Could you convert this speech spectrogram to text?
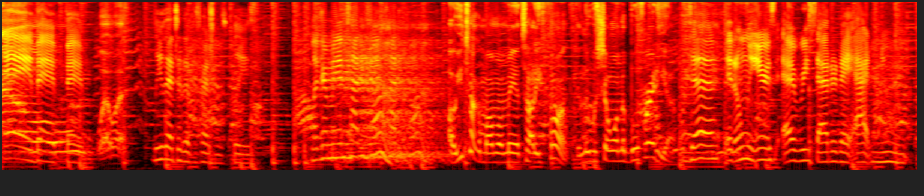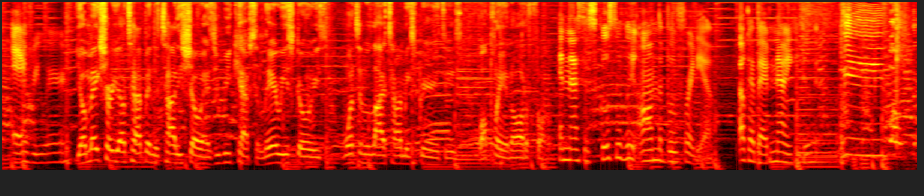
Hey, babe, babe. What, what? Leave that to the professionals, please. Like our man Toddy Funk. Oh, you talking about my man Toddy Funk, the newest show on the Booth Radio. Duh. It only airs every Saturday at noon everywhere. Yo, make sure y'all tap into Toddy's show as he recaps hilarious stories, once in a lifetime experiences while playing all the fun. And that's exclusively on the Booth Radio. Okay, babe, now you can do it. We want the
